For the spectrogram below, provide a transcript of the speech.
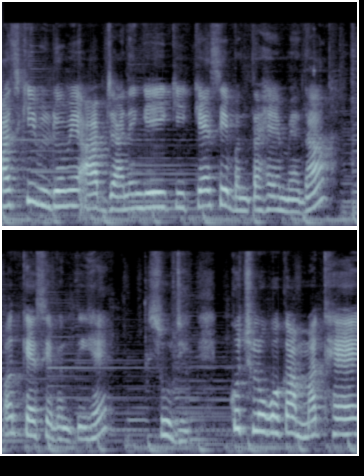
आज की वीडियो में आप जानेंगे कि कैसे बनता है मैदा और कैसे बनती है सूजी। कुछ लोगों का मत है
